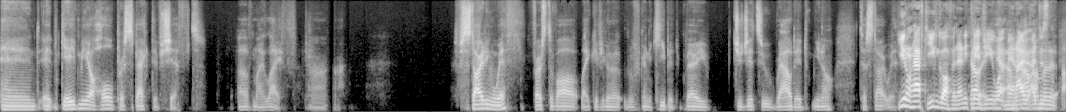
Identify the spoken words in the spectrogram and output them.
and it gave me a whole perspective shift of my life. Uh, starting with, first of all, like if you're gonna if we're gonna keep it very jujitsu routed, you know, to start with. You don't have to. You can go off in any tangent no, you yeah, want, man. I'm, I, I just gonna, uh,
